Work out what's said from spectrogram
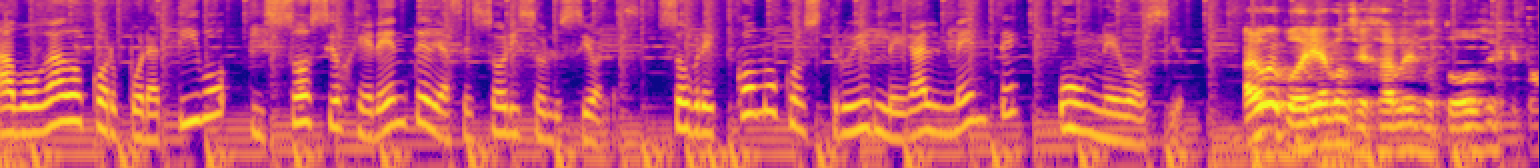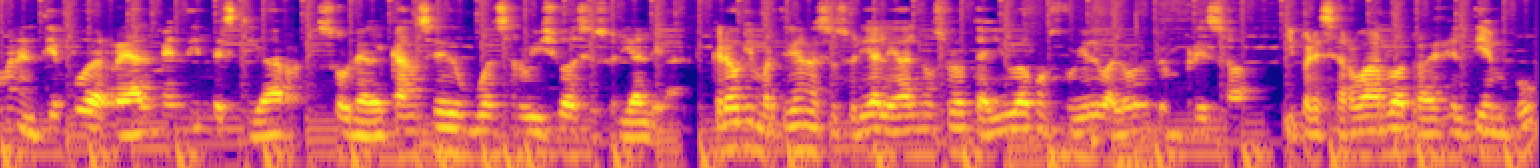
abogado corporativo y socio gerente de Asesor y Soluciones, sobre cómo construir legalmente un negocio. Algo que podría aconsejarles a todos es que tomen el tiempo de realmente investigar sobre el alcance de un buen servicio de asesoría legal. Creo que invertir en asesoría legal no solo te ayuda a construir el valor de tu empresa y preservarlo a través del tiempo,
